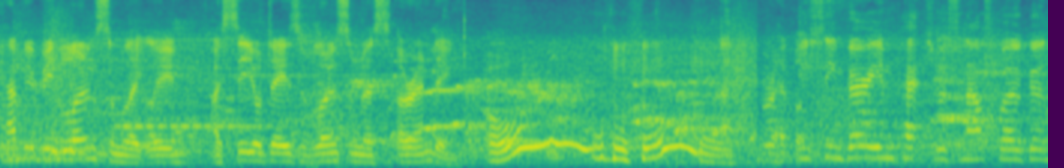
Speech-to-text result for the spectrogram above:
Have you been lonesome lately? I see your days of lonesomeness are ending. You seem very impetuous and outspoken.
